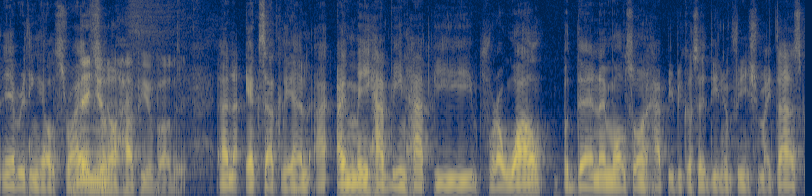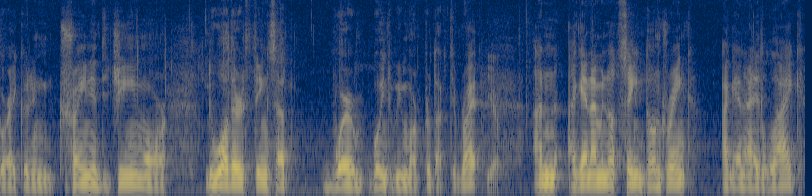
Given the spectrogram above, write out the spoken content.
and everything else, right? then you're So- not happy about it. And exactly, and I, I may have been happy for a while, but then I'm also unhappy because I didn't finish my task, or I couldn't train in the gym, or do other things that were going to be more productive, right? Yep. And again, I'm not saying don't drink. Again, I like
